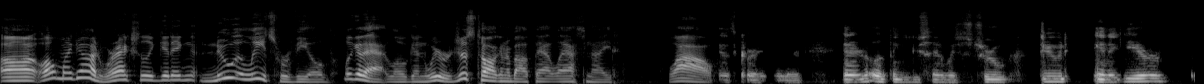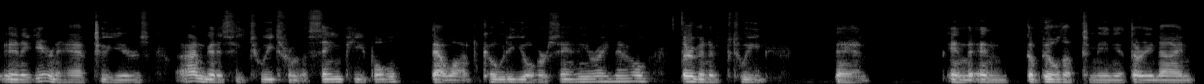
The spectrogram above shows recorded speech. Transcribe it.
uh oh my god, we're actually getting new elites revealed. Look at that, Logan. We were just talking about that last night. Wow. That's crazy, man. And another thing you said was true, dude. In a year, in a year and a half, two years, I'm gonna see tweets from the same people that want Cody over Sami right now. They're gonna tweet, man, in in the build up to Mania 39,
